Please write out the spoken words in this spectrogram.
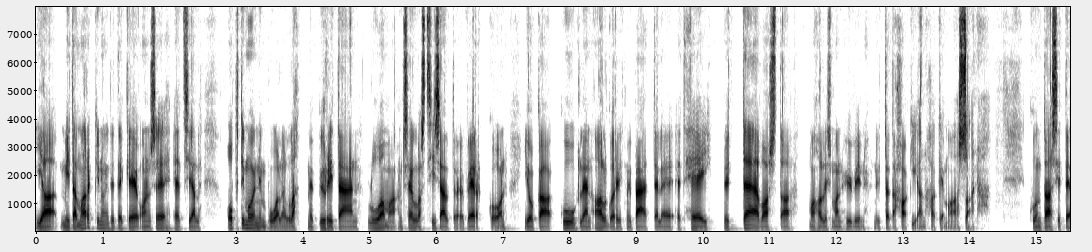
Ja mitä markkinointi tekee on se, että siellä Optimoinnin puolella me pyritään luomaan sellaista sisältöä verkkoon, joka Googlen algoritmi päättelee, että hei, nyt tämä vastaa mahdollisimman hyvin nyt tätä hakijan hakemaa sanaa. Kun taas sitten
